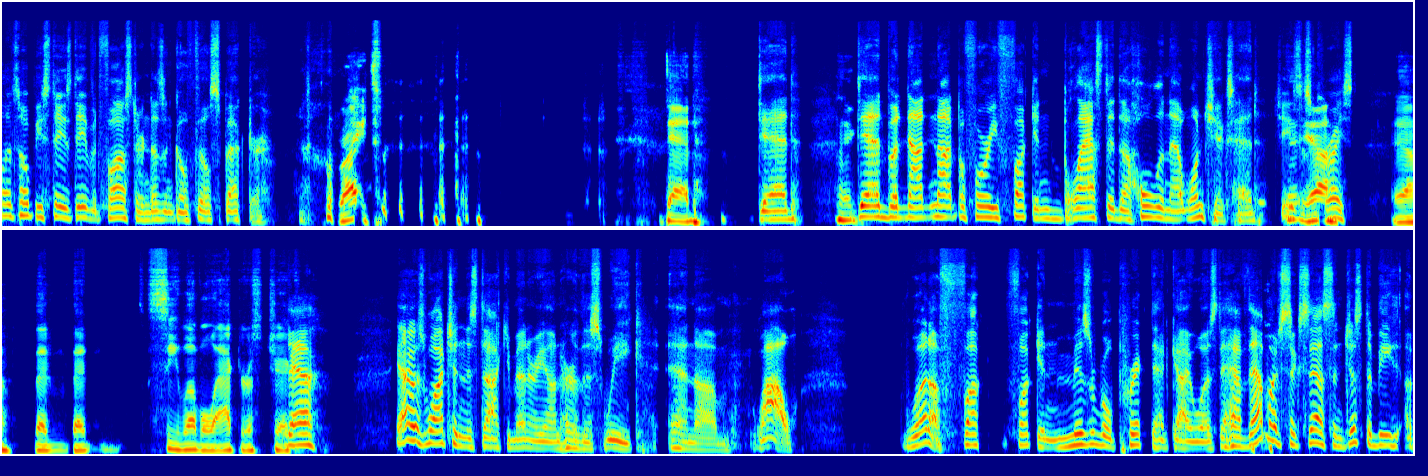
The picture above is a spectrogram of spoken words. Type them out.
Well, let's hope he stays David Foster and doesn't go Phil Spector. right. Dead. Dead. Dead, but not not before he fucking blasted a hole in that one chick's head. Jesus Yeah. Christ. Yeah. That that sea level actress chick. Yeah. Yeah, I was watching this documentary on her this week, and um, wow, what a fuck fucking miserable prick that guy was to have that much success and just to be uh,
